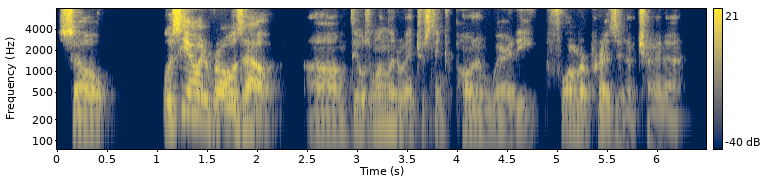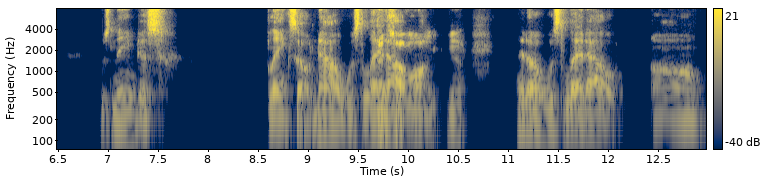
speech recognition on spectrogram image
So we'll see how it rolls out. Um, there was one little interesting component where the former president of China, whose named as blanks out now, was let out. So long, yeah. I know was let out. Um,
